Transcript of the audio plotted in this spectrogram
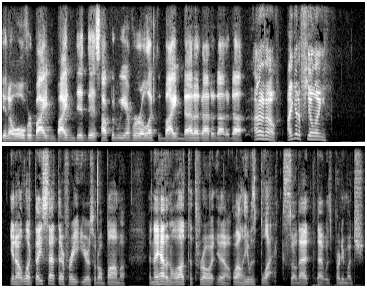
you know, over Biden. Biden did this. How could we ever elected Biden? Da da da da da da da. I don't know. I get a feeling, you know, look, they sat there for eight years with Obama, and they had a lot to throw at. You know, well, he was black, so that that was pretty much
